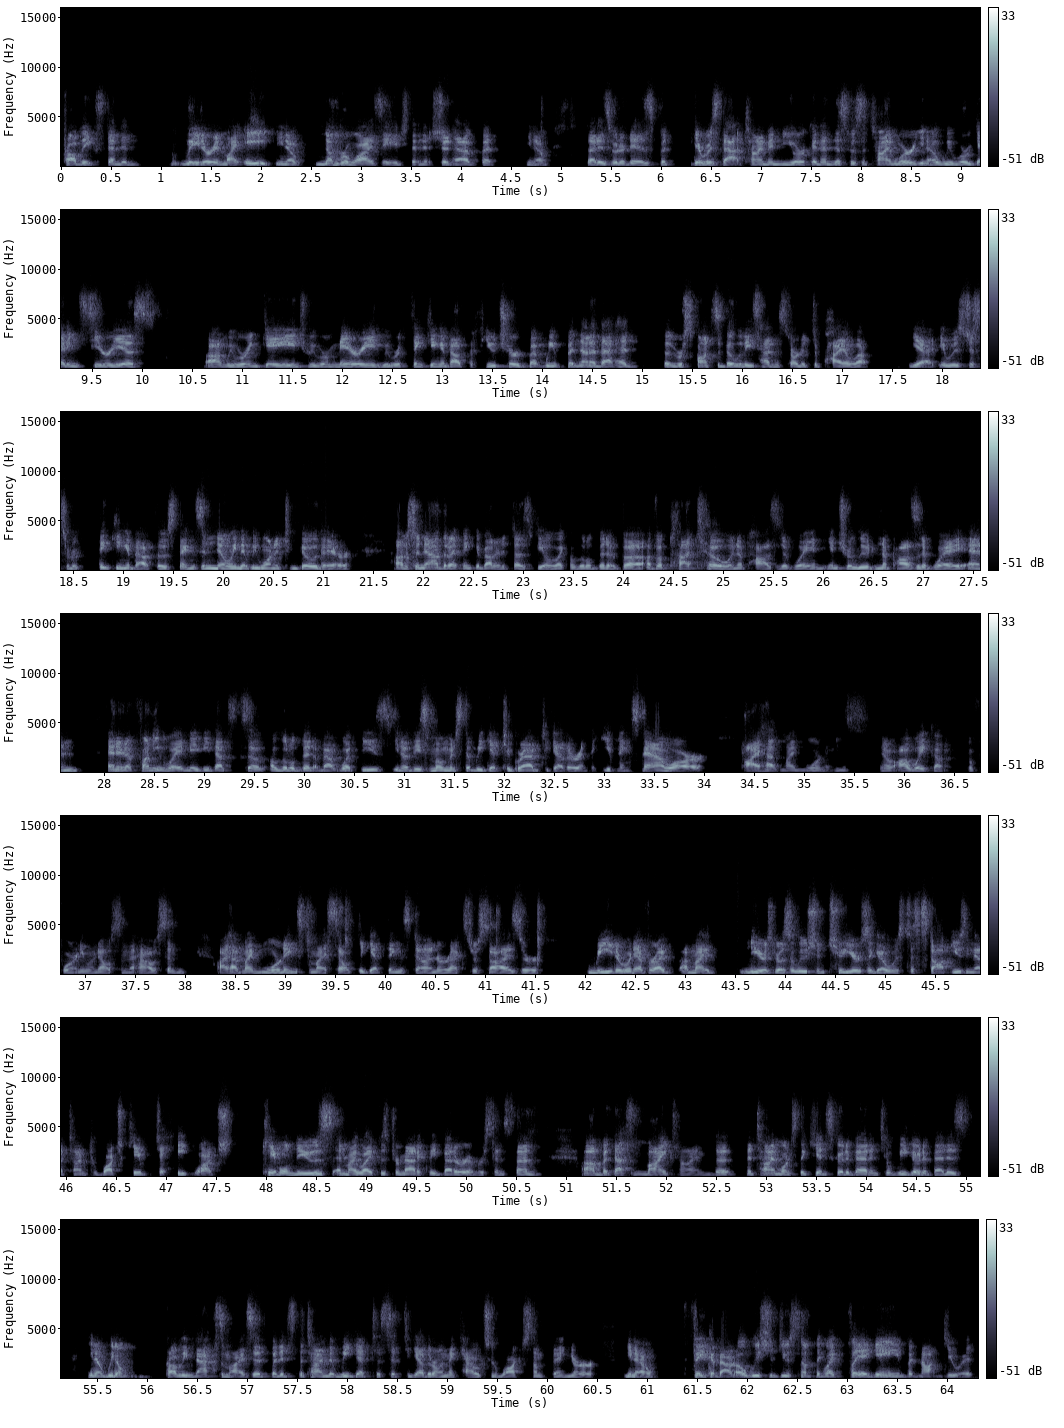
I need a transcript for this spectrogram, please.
probably extended later in my eight you know number wise age than it should have, but you know that is what it is. But there was that time in New York, and then this was a time where you know we were getting serious. Um, we were engaged, we were married, we were thinking about the future, but we but none of that had the responsibilities hadn't started to pile up yet. It was just sort of thinking about those things and knowing that we wanted to go there. Um, so now that I think about it, it does feel like a little bit of a, of a plateau in a positive way, an interlude in a positive way, and and in a funny way, maybe that's a, a little bit about what these you know these moments that we get to grab together in the evenings now are. I have my mornings. You know, I wake up before anyone else in the house, and I have my mornings to myself to get things done or exercise or read or whatever. I my New Year's resolution two years ago was to stop using that time to watch cable, to hate watch cable news, and my life is dramatically better ever since then. Um, but that's my time. The the time once the kids go to bed until we go to bed is, you know, we don't probably maximize it, but it's the time that we get to sit together on the couch and watch something, or you know, think about oh, we should do something like play a game, but not do it.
